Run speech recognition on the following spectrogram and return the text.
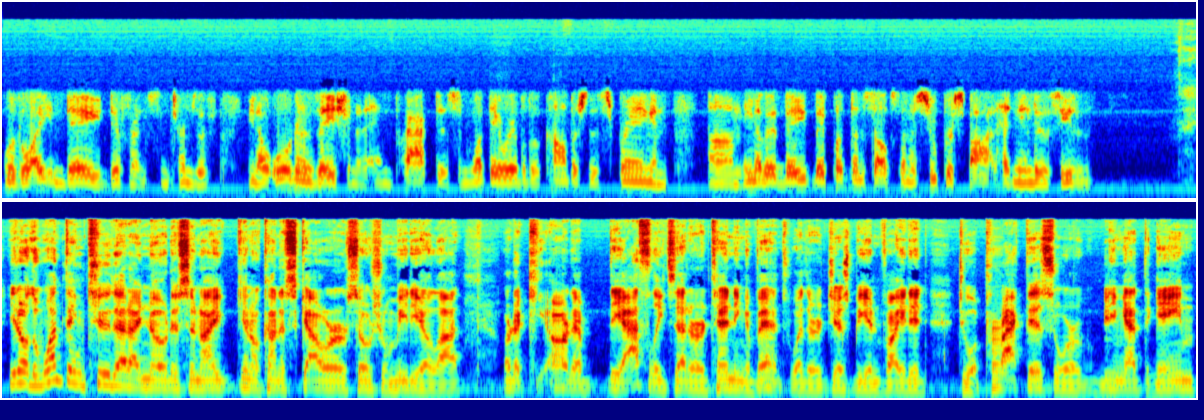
was light and day difference in terms of you know organization and, and practice and what they were able to accomplish this spring and um, you know they they put themselves in a super spot heading into the season. You know the one thing too that I notice and I you know kind of scour social media a lot are the are the, the athletes that are attending events, whether it just be invited to a practice or being at the game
